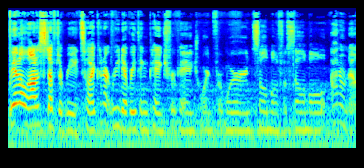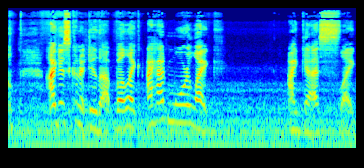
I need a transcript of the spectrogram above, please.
we had a lot of stuff to read, so I couldn't read everything page for page, word for word, syllable for syllable. I don't know. I just couldn't do that. But like, I had more like, I guess, like,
